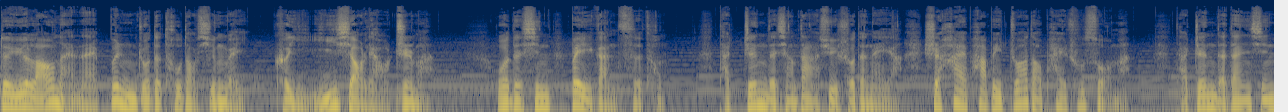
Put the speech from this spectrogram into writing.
对于老奶奶笨拙的偷盗行为，可以一笑了之吗？我的心倍感刺痛。她真的像大旭说的那样，是害怕被抓到派出所吗？他真的担心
